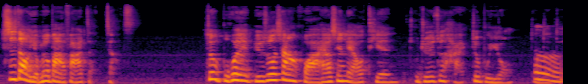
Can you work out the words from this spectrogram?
知道有没有办法发展，这样子就不会，比如说像华还要先聊天，我觉得就还就不用。对对对。嗯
